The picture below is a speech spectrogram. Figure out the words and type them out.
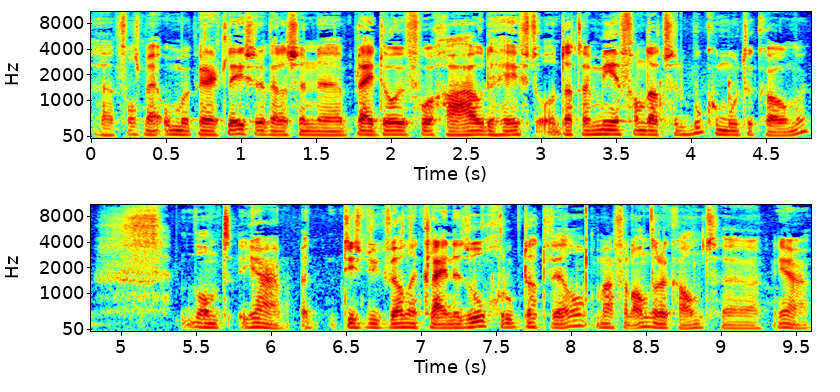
uh, volgens mij Onbeperkt Lezen er wel eens een uh, pleidooi voor gehouden heeft... dat er meer van dat soort boeken moeten komen. Want ja, het is natuurlijk wel een kleine doelgroep, dat wel. Maar van de andere kant, ja,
